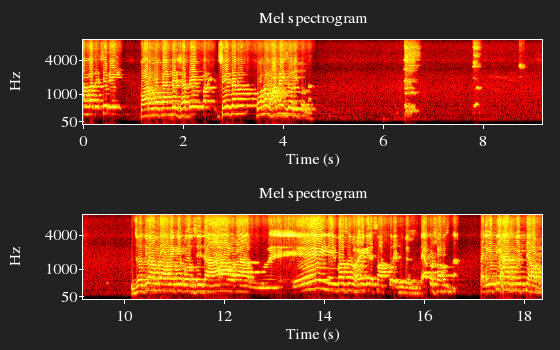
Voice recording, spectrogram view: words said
বাংলাদেশের এই কর্মকাণ্ডের সাথে মানে সে যেন কোনোভাবেই জড়িত না। যদিও আমরা অনেকে বলছি যে ওরা মানে এই নির্বাচন হয়ে গেলে শর্ট করে ঢুকে পড়বে। এত সহজ না। তাহলে ইতিহাস মিথ্যে হবে।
